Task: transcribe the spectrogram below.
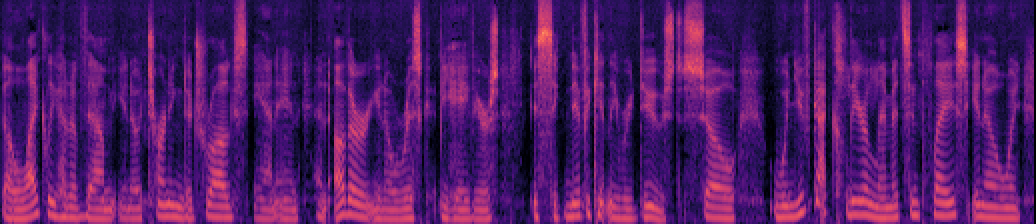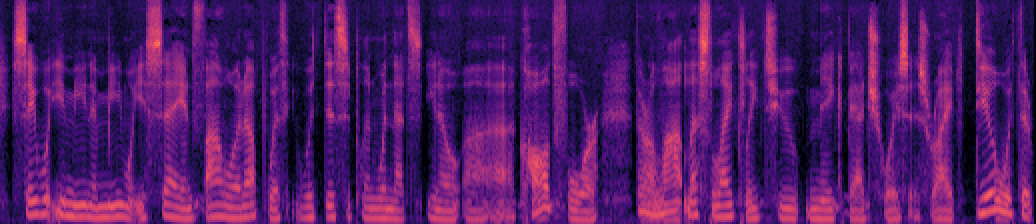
the likelihood of them, you know, turning to drugs and and, and other you know risk behaviors is significantly reduced. So when you've got clear limits in place, you know, when say what you mean and mean what you say, and follow it up with with discipline when that's you know uh, called for, they're a lot less likely to make bad choices. Right? Deal with it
